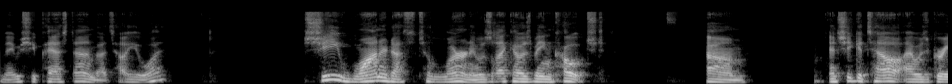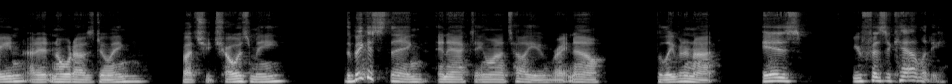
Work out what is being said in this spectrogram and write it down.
Maybe she passed on, but I tell you what, she wanted us to learn. It was like I was being coached um, and she could tell I was green. I didn't know what I was doing, but she chose me. The biggest thing in acting, I want to tell you right now, believe it or not, is your physicality.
